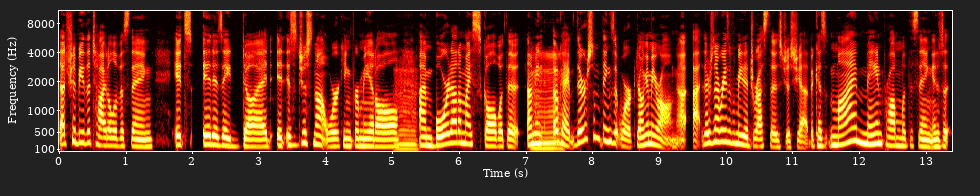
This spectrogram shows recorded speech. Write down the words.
That should be the title of this thing. It's it is a dud. It is just not working for me at all. Mm. I'm bored out of my skull with it. I mean, okay, there are some things that work. Don't get me wrong. I, I, there's no reason for me to address those just yet because my main problem with this thing is that,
